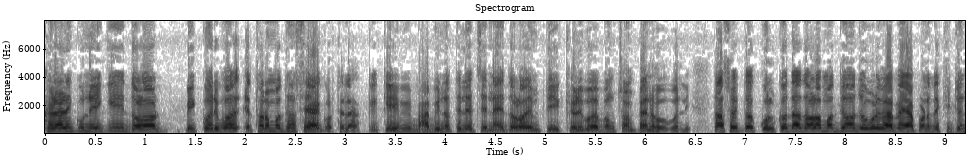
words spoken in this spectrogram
খেলাড়ি নেইকি দল পিক করব এথর মধ্যে সেয়া করলে কে বি ভাবি নথিলে চেন্নাই দল এমতি খেলব এবং চ্যাম্পিয়ন হব বলি তা সহিত কলকাতা দল মধ্যে যেভাবে ভাবে আপনার দেখিছেন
